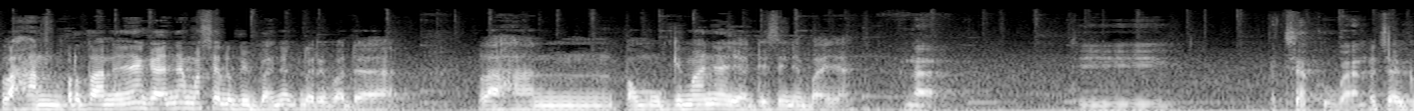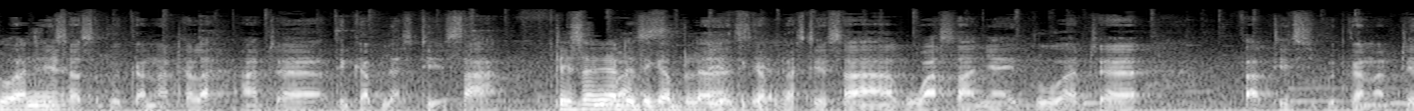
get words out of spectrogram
lahan pertaniannya kayaknya masih lebih banyak daripada lahan pemukimannya ya di sini Pak ya. Benar. Di Pejaguan, Pejaguan, tadi ya. saya sebutkan adalah ada 13 desa. Desanya ada Luas- 13. Iya, ya. 13 desa. Luasannya itu ada tadi disebutkan ada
